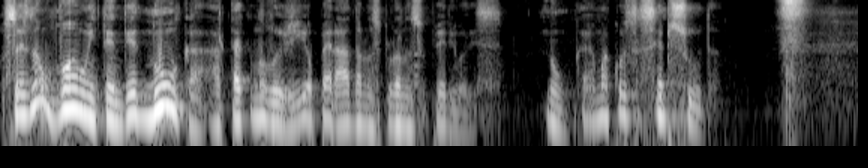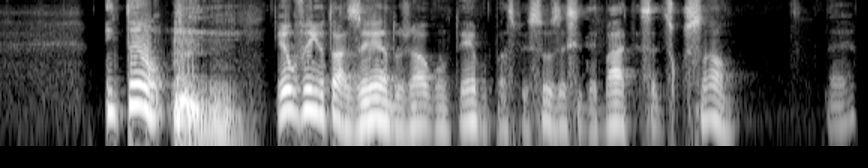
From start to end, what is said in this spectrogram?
Vocês não vão entender nunca a tecnologia operada nos planos superiores. Nunca. É uma coisa assim absurda. Então, eu venho trazendo já há algum tempo para as pessoas esse debate, essa discussão. Né?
